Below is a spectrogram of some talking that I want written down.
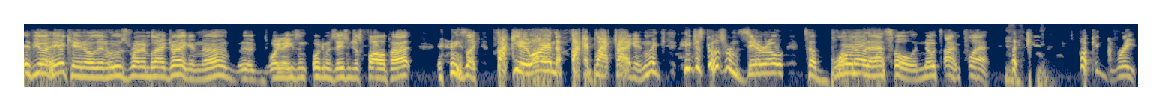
if you're here, Kano, then who's running Black Dragon? Huh? Uh, organization organization just fall apart. And he's like, "Fuck you! I am the fucking Black Dragon." Like he just goes from zero to blown out asshole in no time flat. Like, fucking great.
